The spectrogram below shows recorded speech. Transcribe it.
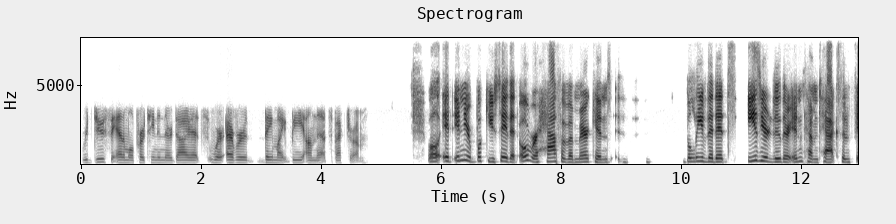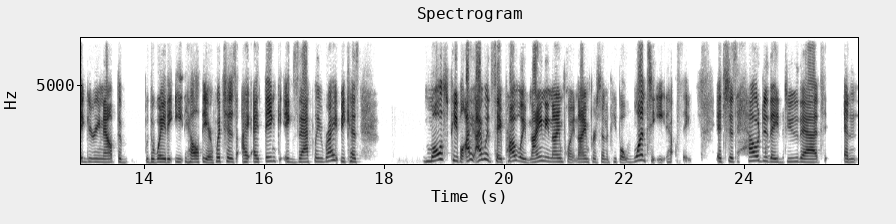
reduce the animal protein in their diets wherever they might be on that spectrum. Well, it, in your book, you say that over half of Americans believe that it's easier to do their income tax than figuring out the the way to eat healthier, which is I, I think exactly right because most people, I, I would say probably 99.9% of people want to eat healthy. It's just how do they do that and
